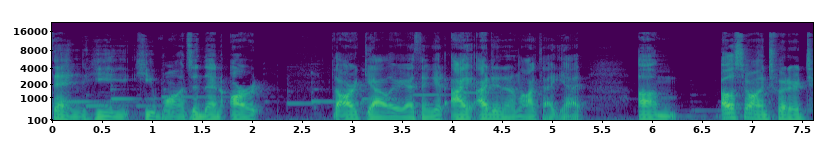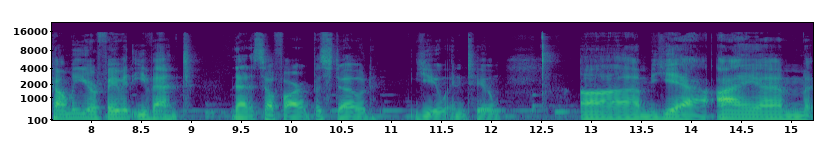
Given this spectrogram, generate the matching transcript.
thing he he wants and then art the art gallery, I think it I I didn't unlock that yet. Um also on Twitter, tell me your favorite event that so far bestowed you into. Um yeah, I am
